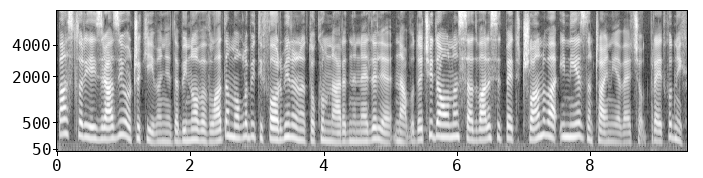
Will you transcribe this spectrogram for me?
Pastor je izrazio očekivanje da bi nova vlada mogla biti formirana tokom naredne nedelje, navodeći da ona sa 25 članova i nije značajnije veća od prethodnih,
